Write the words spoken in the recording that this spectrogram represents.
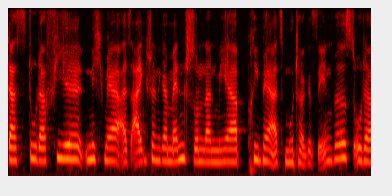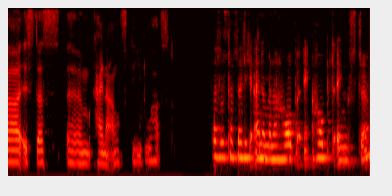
dass du da viel nicht mehr als eigenständiger Mensch, sondern mehr primär als Mutter gesehen wirst? Oder ist das ähm, keine Angst, die du hast? Das ist tatsächlich eine meiner Haupt Hauptängste,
